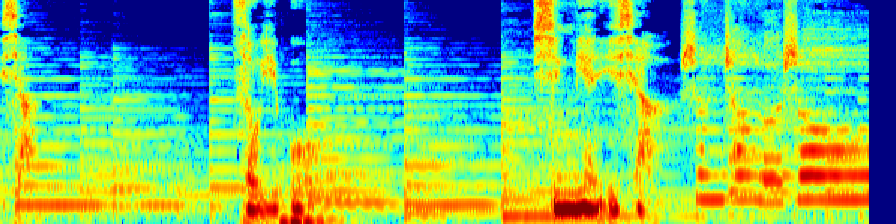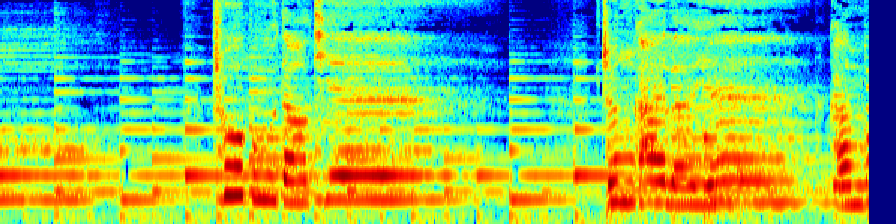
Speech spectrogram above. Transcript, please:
一下；走一步。心念一下，伸长了手，触不到天；睁开了眼，看不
